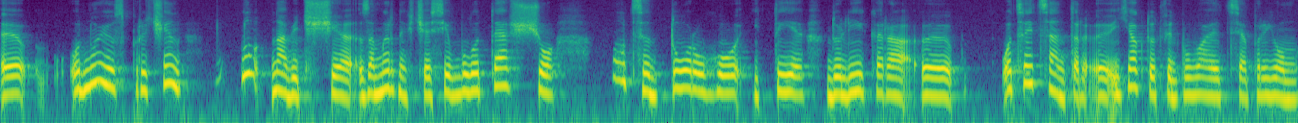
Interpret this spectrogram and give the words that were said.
Е, Одною з причин, ну навіть ще за мирних часів, було те, що ну, це дорого йти до лікаря. Оцей центр, е, як тут відбувається прийом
